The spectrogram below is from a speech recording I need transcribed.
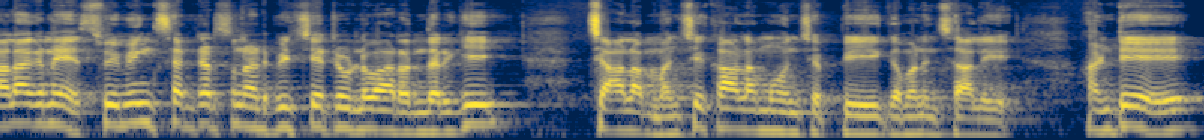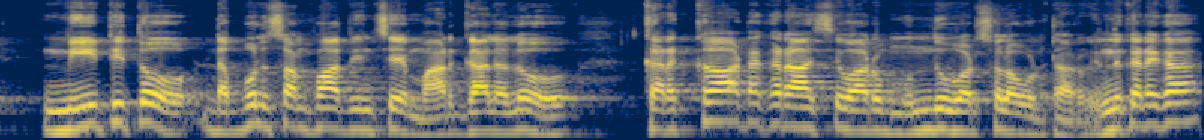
అలాగనే స్విమ్మింగ్ సెంటర్స్ నడిపించేటువంటి వారందరికీ చాలా మంచి కాలము అని చెప్పి గమనించాలి. అంటే నీటితో డబ్బులు సంపాదించే మార్గాలలో కర్కాటక రాశి వారు ముందు వరుసలో ఉంటారు. ఎందుకనగా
